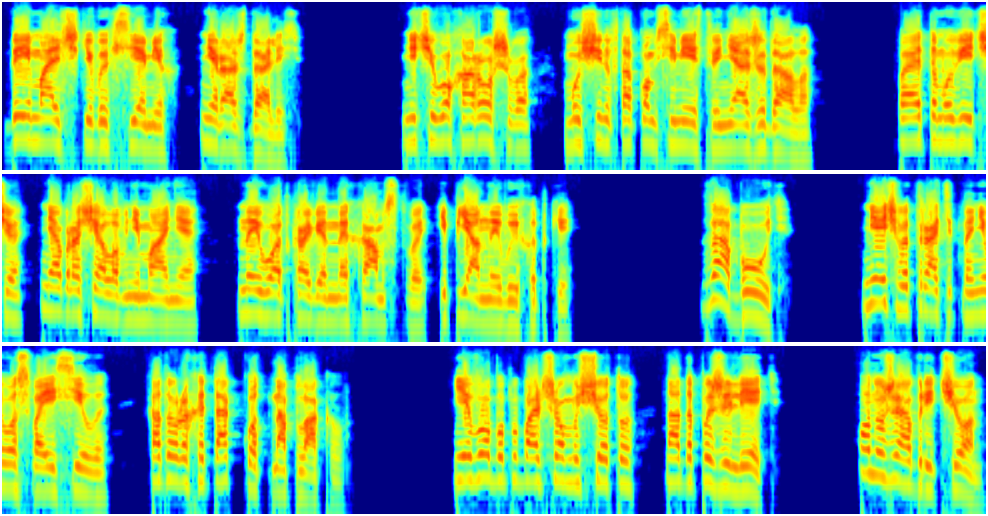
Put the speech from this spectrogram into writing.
Да и мальчики в их семьях не рождались. Ничего хорошего мужчина в таком семействе не ожидала. Поэтому Вича не обращала внимания на его откровенное хамство и пьяные выходки. Забудь. Нечего тратить на него свои силы, которых и так кот наплакал. Его бы по большому счету надо пожалеть. Он уже обречен.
